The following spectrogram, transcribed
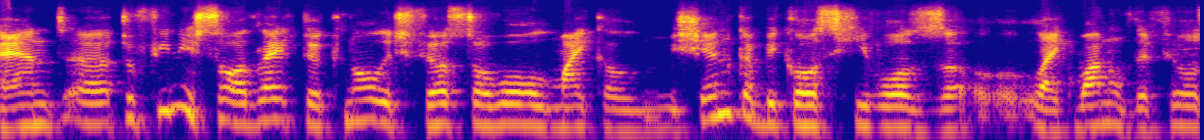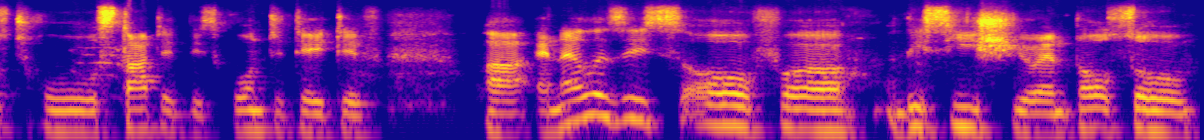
And uh, to finish, so I'd like to acknowledge, first of all, Michael Mishchenko, because he was uh, like one of the first who started this quantitative uh, analysis of uh, this issue. And also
